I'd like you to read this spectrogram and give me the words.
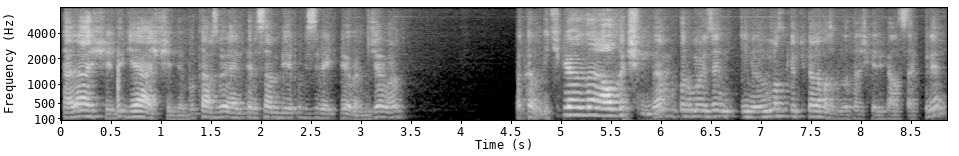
Kale H7. G H7. Bu tarz böyle enteresan bir yapı bizi bekliyor bence ama. Bakalım. iki piyonu da aldık şimdiden. Bu durum o yüzden inanılmaz kötü kalamaz burada taş geri kalsak bile.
